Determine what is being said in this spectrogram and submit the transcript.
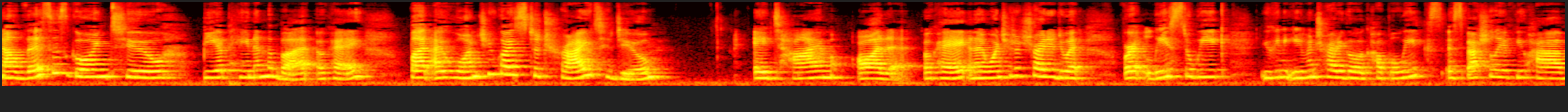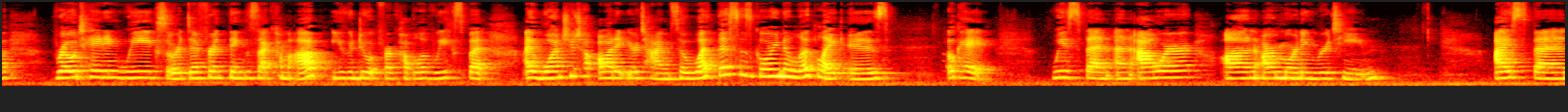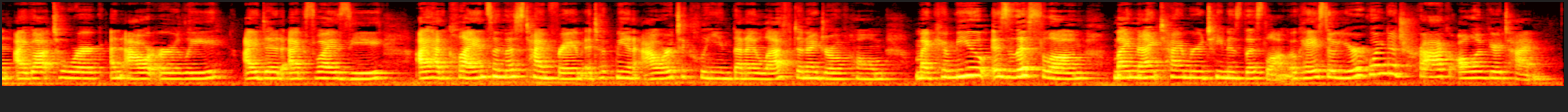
now this is going to be a pain in the butt, okay? But I want you guys to try to do a time audit, okay? And I want you to try to do it for at least a week. You can even try to go a couple weeks, especially if you have rotating weeks or different things that come up. You can do it for a couple of weeks, but I want you to audit your time. So, what this is going to look like is okay, we spent an hour on our morning routine. I spent, I got to work an hour early. I did XYZ. I had clients in this time frame. It took me an hour to clean, then I left and I drove home. My commute is this long. My nighttime routine is this long. Okay, so you're going to track all of your time.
